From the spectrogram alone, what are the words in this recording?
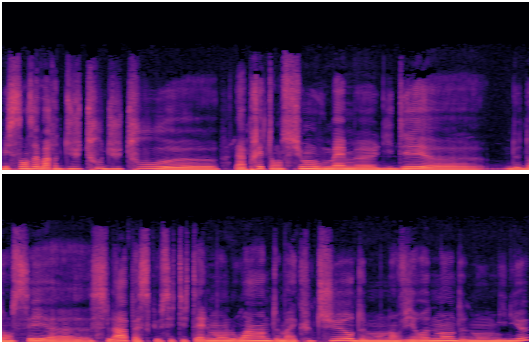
mais sans avoir du tout, du tout la prétention ou même l'idée de danser cela parce que c'était tellement loin de ma culture, de mon environnement, de mon milieu.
